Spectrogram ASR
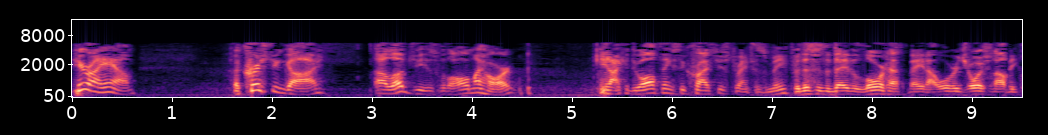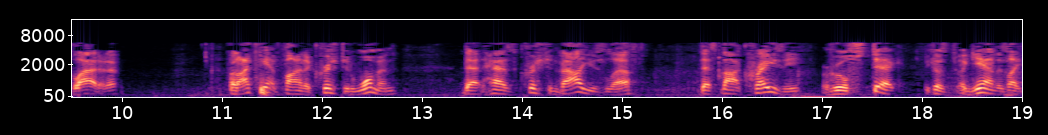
here I am, a Christian guy. I love Jesus with all my heart. You know, I can do all things through Christ who strengthens me. For this is the day the Lord hath made. I will rejoice and I'll be glad in it. But I can't find a Christian woman that has Christian values left that's not crazy or who'll stick because again, it's like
